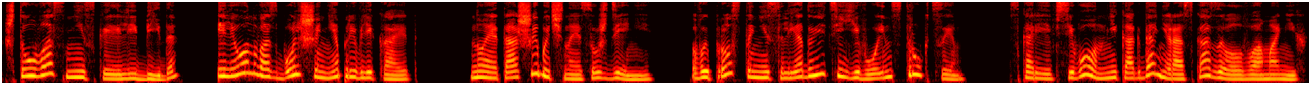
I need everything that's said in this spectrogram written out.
что у вас низкая либидо или он вас больше не привлекает. Но это ошибочное суждение. Вы просто не следуете его инструкциям. Скорее всего, он никогда не рассказывал вам о них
